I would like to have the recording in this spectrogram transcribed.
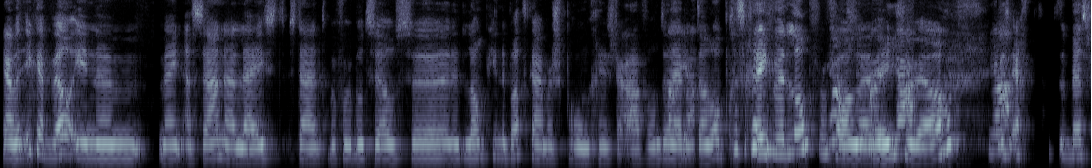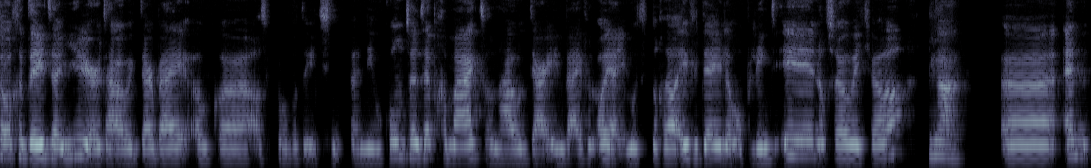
ja, want ik heb wel in ehm, mijn Asana-lijst staat bijvoorbeeld zelfs eh, het lampje in de badkamer sprong gisteravond. Oh, heb ja. ik dan opgeschreven het lamp vervangen, super, weet ja. je wel. Dus echt best wel gedetailleerd hou ik daarbij. Ook eh, als ik bijvoorbeeld iets uh, nieuwe content heb gemaakt, dan hou ik daarin bij van, oh ja, je moet het nog wel even delen op LinkedIn of zo, weet je wel. ja. En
